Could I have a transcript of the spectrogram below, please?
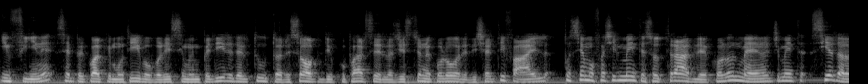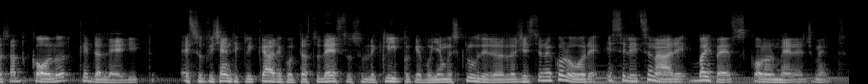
Infine, se per qualche motivo volessimo impedire del tutto a Resolve di occuparsi della gestione colore di certi file, possiamo facilmente sottrarli al color management sia dalla tab color che dall'edit. È sufficiente cliccare col tasto destro sulle clip che vogliamo escludere dalla gestione colore e selezionare Bypass Color Management.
